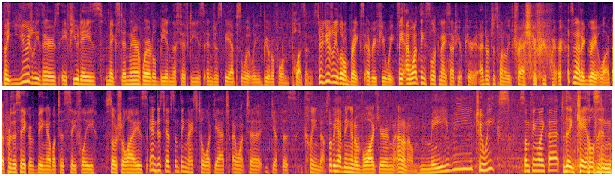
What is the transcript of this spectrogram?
But usually there's a few days mixed in there where it'll be in the 50s and just be absolutely beautiful and pleasant. There's usually little breaks every few weeks. I mean, I want things to look nice out here, period. I don't just want to leave trash everywhere. That's not a great look. For the sake of being able to safely socialize and just have something nice to look at, I want to get this cleaned up. It'll be happening in a vlog here in, I don't know, maybe two weeks? something like that. The kales and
